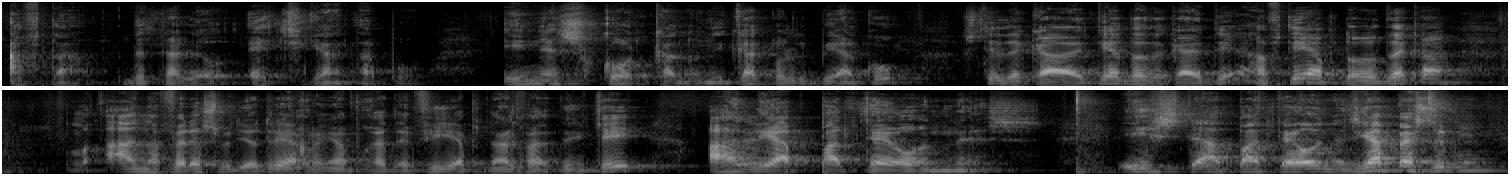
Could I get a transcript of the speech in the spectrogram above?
Αυτά δεν τα λέω έτσι για να τα πω. Είναι σκορ κανονικά του Ολυμπιακού στη δεκαετία, τα δεκαετία. Αυτή από το 10, αν αφαιρέσουμε δύο-τρία χρόνια που είχατε φύγει από την Αλφα-Εθνική, άλλοι απατεώνες. Είστε απατεώνες. Για πέστε μου,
